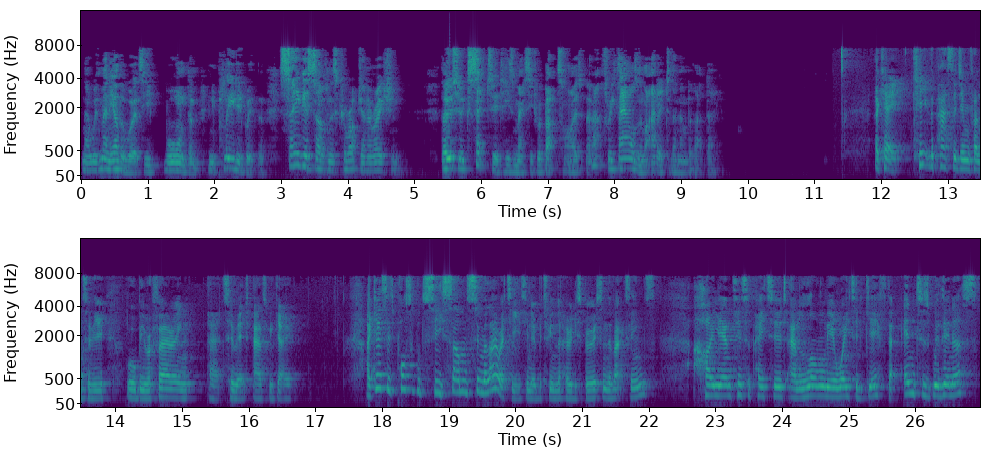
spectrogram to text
Now, with many other words, he warned them and he pleaded with them save yourself from this corrupt generation. Those who accepted his message were baptized, and about 3,000 were added to the number that day. Okay, keep the passage in front of you. We'll be referring uh, to it as we go. I guess it's possible to see some similarities, you know, between the Holy Spirit and the vaccines. A highly anticipated and longly awaited gift that enters within us,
